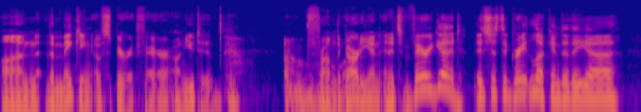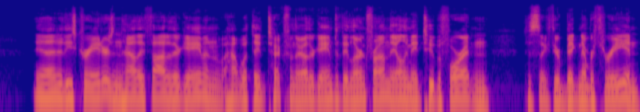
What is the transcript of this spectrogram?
on the making of Spiritfarer on YouTube from the Guardian, and it's very good. It's just a great look into the uh, yeah, into these creators and how they thought of their game and how what they took from their other games that they learned from. They only made two before it, and this is like their big number three, and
